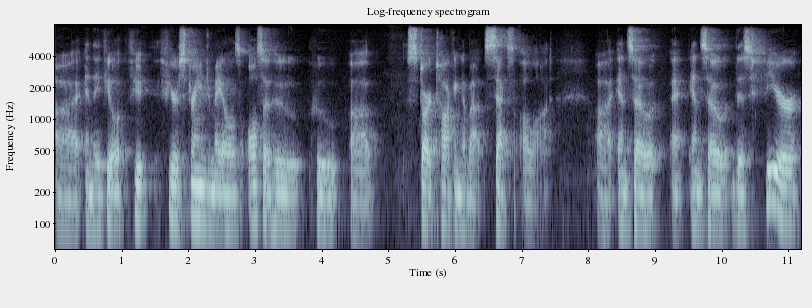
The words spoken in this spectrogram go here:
uh, and they feel fear, strange males also who who uh, start talking about sex a lot, uh, and so and so this fear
